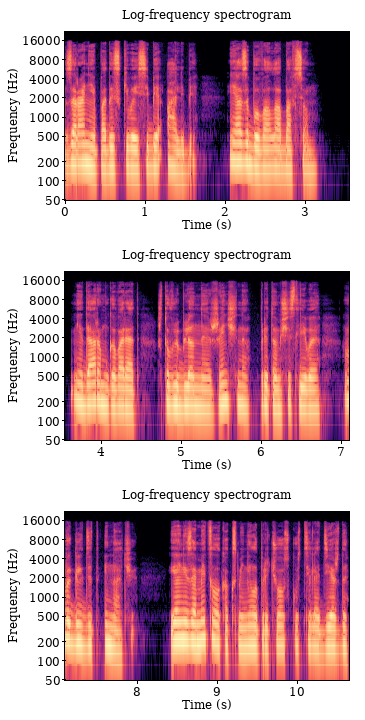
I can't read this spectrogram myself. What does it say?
заранее подыскивая себе алиби. Я забывала обо всем. Недаром говорят, что влюбленная женщина, притом счастливая, выглядит иначе. Я не заметила, как сменила прическу, стиль одежды,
